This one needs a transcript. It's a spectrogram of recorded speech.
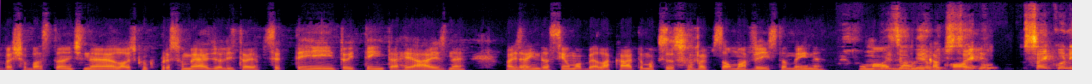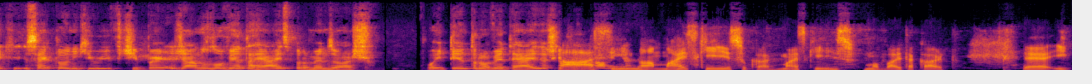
baixou bastante, né? Lógico que o preço médio ali tá 70, 80 reais, né? Mas ainda assim é uma bela carta, uma que você só vai precisar uma vez também, né? Uma, Mas uma eu lembro de Cyclonic, Cyclonic Rift já nos 90 reais, pelo menos eu acho. 80, 90 reais, acho que Ah, sim, né? não, mais que isso, cara, mais que isso. Uma baita carta. É, e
